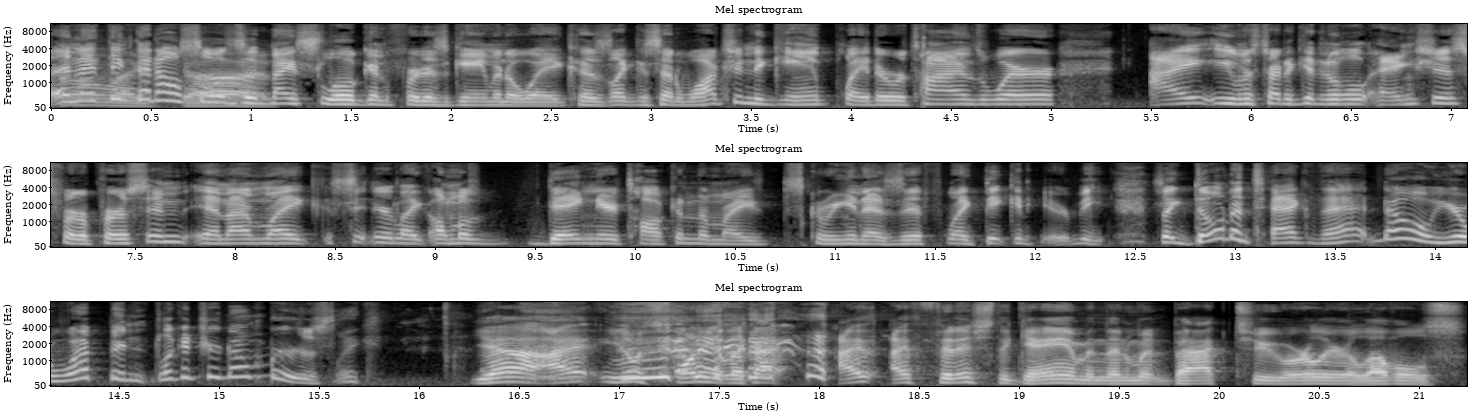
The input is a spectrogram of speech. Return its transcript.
And I Oh think that also is a nice slogan for this game in a way, because like I said, watching the gameplay, there were times where I even started getting a little anxious for the person, and I'm like sitting there, like almost dang near talking to my screen as if like they could hear me. It's like, don't attack that. No, your weapon. Look at your numbers. Like, Yeah, I you know it's funny. Like I, I I finished the game and then went back to earlier levels,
